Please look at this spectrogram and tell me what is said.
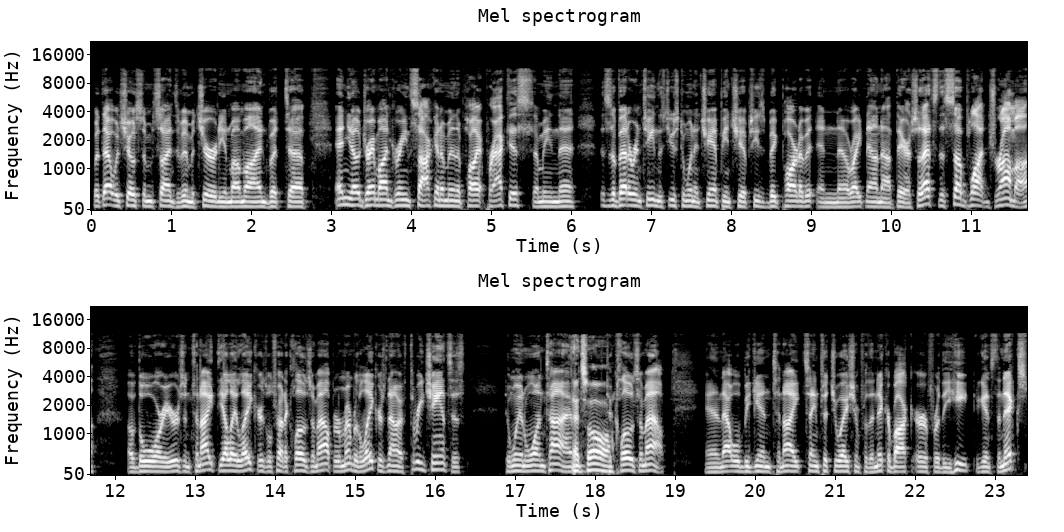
but that would show some signs of immaturity in my mind. But uh, and you know, Draymond Green socking him in the practice. I mean, uh, this is a veteran team that's used to winning championships. He's a big part of it, and uh, right now not there. So that's the subplot drama of the Warriors. And tonight, the LA Lakers will try to close them out. But remember, the Lakers now have three chances to win one time. That's all. to close them out, and that will begin tonight. Same situation for the Knickerbocker or for the Heat against the Knicks.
